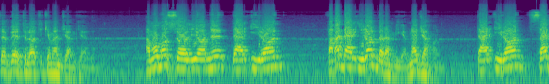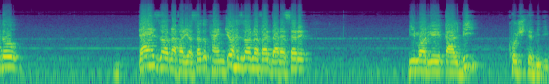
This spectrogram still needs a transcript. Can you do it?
طبق اطلاعاتی که من جمع کردم. اما ما سالیانه در ایران فقط در ایران دارم میگم نه جهان. در ایران 110 هزار نفر یا 150 هزار نفر در اثر بیماری قلبی کشته میدیم.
